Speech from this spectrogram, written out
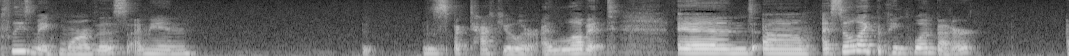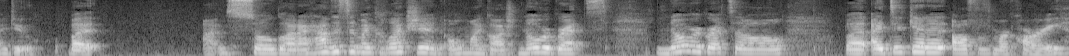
please make more of this. I mean, this is spectacular. I love it. And um, I still like the pink one better. I do. But I'm so glad I have this in my collection. Oh my gosh, no regrets. No regrets at all. But I did get it off of Mercari.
